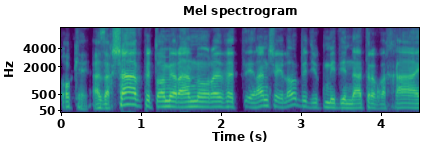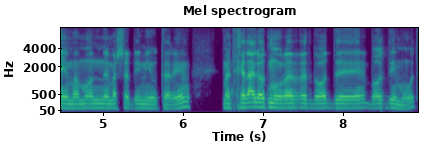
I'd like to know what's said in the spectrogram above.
אוקיי, אז עכשיו פתאום איראן מעורבת, איראן שהיא לא בדיוק מדינת רווחה עם המון משאבים מיותרים, מתחילה להיות מעורבת בעוד, בעוד עימות.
